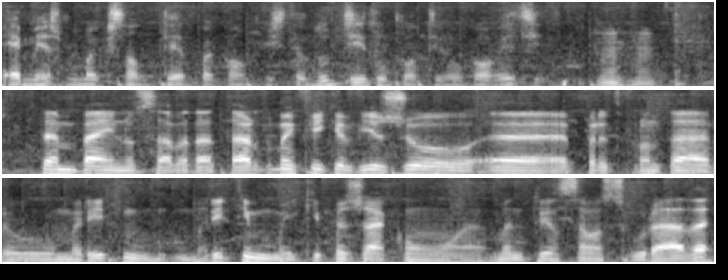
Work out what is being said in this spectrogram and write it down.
é mesmo uma questão de tempo a conquista do título, continuo convencido. Uhum. Também no sábado à tarde, o Benfica viajou uh, para defrontar o Marítimo, o Marítimo, uma equipa já com a manutenção assegurada.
